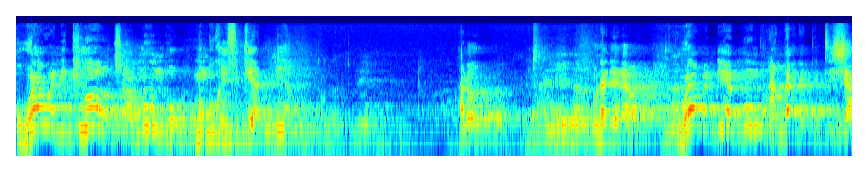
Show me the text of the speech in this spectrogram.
Wewe ni kioo cha Mungu, Mungu kuifikia dunia. Halo, unanielewa? Wewe ndiye Mungu ambaye anapitisha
